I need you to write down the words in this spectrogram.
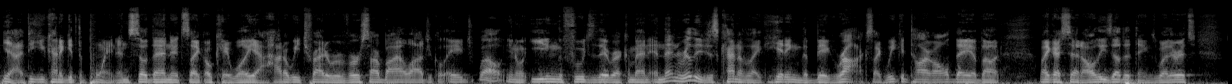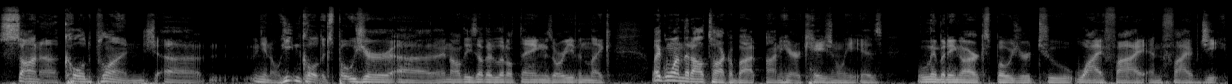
yeah, I think you kind of get the point. And so then it's like, okay, well, yeah, how do we try to reverse our biological age? Well, you know, eating the foods they recommend, and then really just kind of like hitting the big rocks. Like we could talk all day about, like I said, all these other things, whether it's sauna, cold plunge, uh, you know heat and cold exposure uh, and all these other little things, or even like like one that I'll talk about on here occasionally is limiting our exposure to Wi-Fi and 5G.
